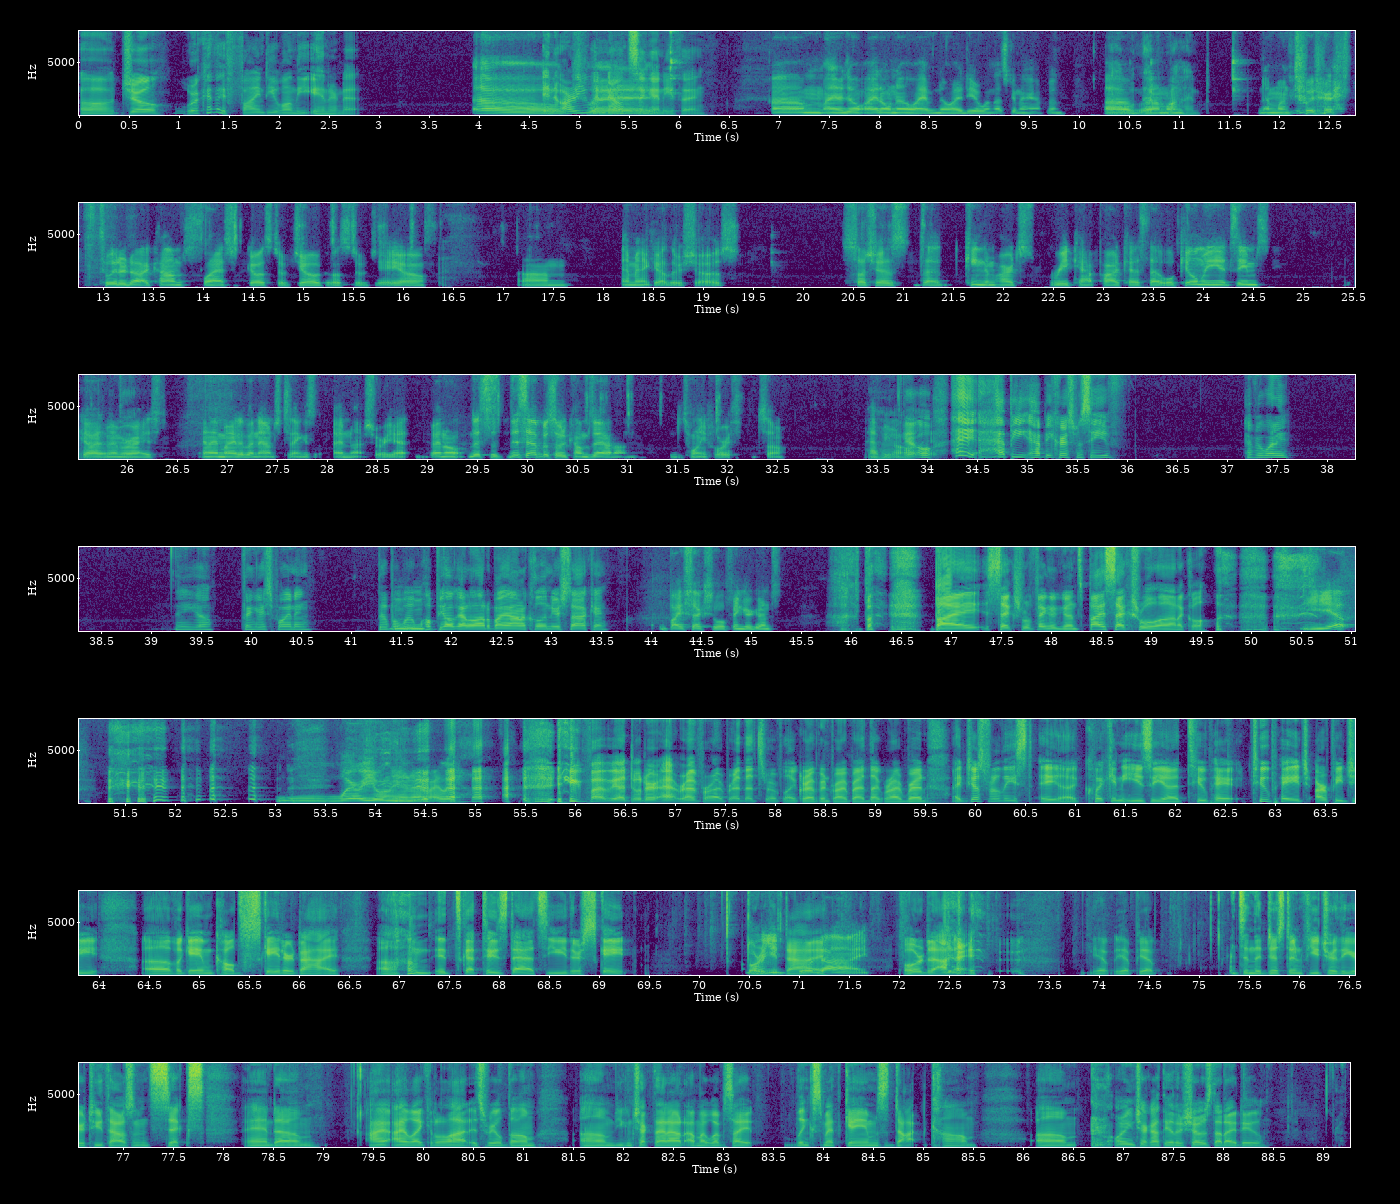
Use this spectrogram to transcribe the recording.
uh, Joe, where can they find you on the internet? Oh, and are you announcing anything? Um, I don't. I don't know. I have no idea when that's going to happen. oh, Uh, never I'm on. mind. I'm on Twitter. Twitter.com slash Ghost of Joe. Ghost of Jo. Um, and make other shows, such as the Kingdom Hearts recap podcast that will kill me. It seems. Got it memorized, and I might have announced things. I'm not sure yet. I don't. This is this episode comes out on the 24th, so happy Mhm. Yeah. Oh, hey, happy happy Christmas Eve, everybody. There you go. Fingers pointing. Boop boop boop. Mhm. Hope you all got a lot of Bionicle in your stocking. bisexual finger guns. Bi- bisexual finger guns, bisexual onicle. Yep. Where are you on the internet, Riley? you can find me on Twitter at Rev Rye Bread. That's Rev like Rev and Rye Bread like Rye Bread. I just released a uh, quick and easy uh, two page two page RPG of a game called Skate or Die. Um, it's got two stats: you either skate or, you, die Or die. or die. yep, yep, yep. It's in the distant future, the year 2006, and um, I, I like it a lot. It's real dumb. Um, you can check that out on my website, linksmithgames.com. Um, or you can check out the other shows that I do,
